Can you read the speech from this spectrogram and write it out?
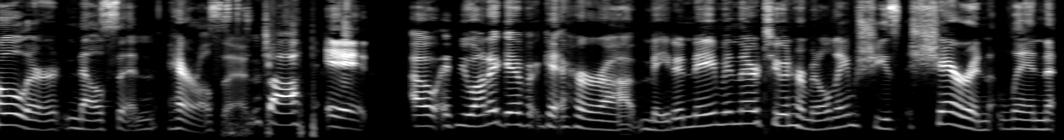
Fuller Nelson Harrelson. Stop it. Oh, if you want to give get her uh, maiden name in there too, and her middle name, she's Sharon Lynn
